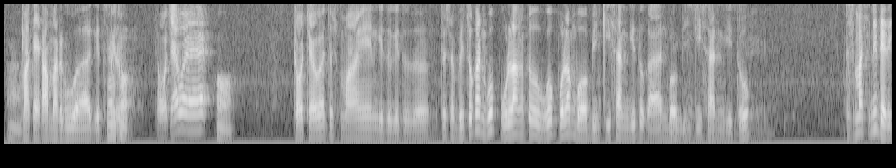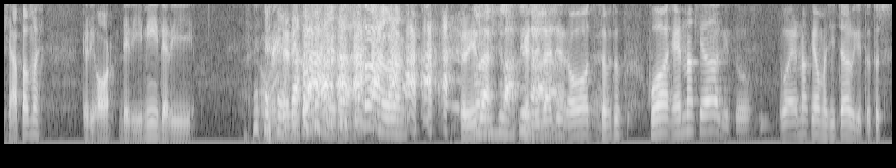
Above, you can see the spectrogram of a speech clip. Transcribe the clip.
Ah. pakai kamar gua gitu. Cewek? Cowok cewek. Oh, Cowok cewek terus main gitu-gitu tuh. Terus habis itu kan gua pulang tuh, gua pulang bawa bingkisan gitu kan, bawa bingkisan gitu. Terus Mas ini dari siapa Mas? Dari or dari ini dari Oh, dari itulah, gitu. itulah gua bilang. Dari itulah. dijelasin lah. dijelasin. Oh, terus habis itu, wah enak ya gitu. Wah enak ya Mas Ical gitu. Terus,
